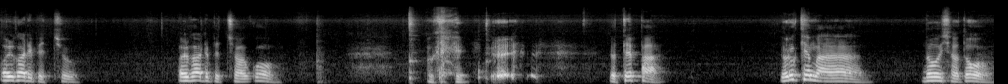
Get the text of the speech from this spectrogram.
얼갈이 배추, 얼갈이 배추하고 오케이 요 대파 이렇게만 넣으셔도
